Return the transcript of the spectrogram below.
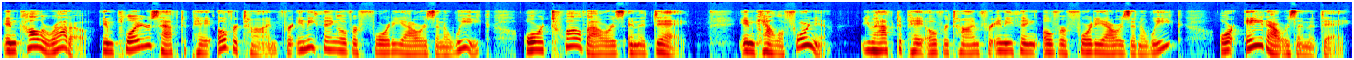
in Colorado, employers have to pay overtime for anything over 40 hours in a week or 12 hours in a day. In California, you have to pay overtime for anything over 40 hours in a week or 8 hours in a day.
